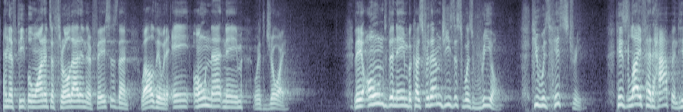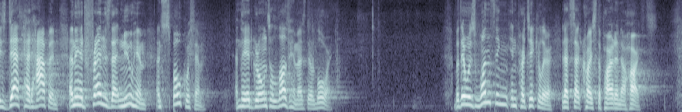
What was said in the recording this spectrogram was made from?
And if people wanted to throw that in their faces, then, well, they would a- own that name with joy. They owned the name because for them, Jesus was real. He was history. His life had happened, his death had happened, and they had friends that knew him and spoke with him, and they had grown to love him as their Lord. But there was one thing in particular that set Christ apart in their hearts.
